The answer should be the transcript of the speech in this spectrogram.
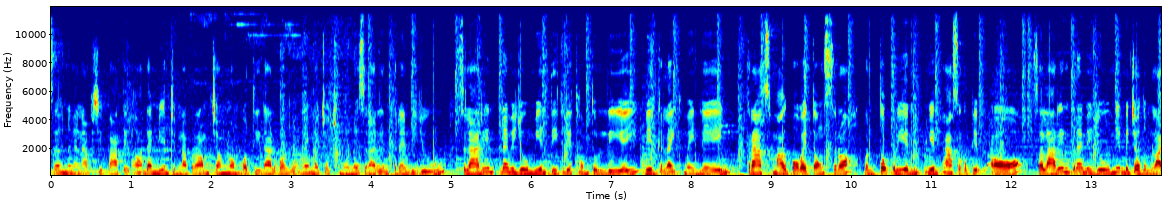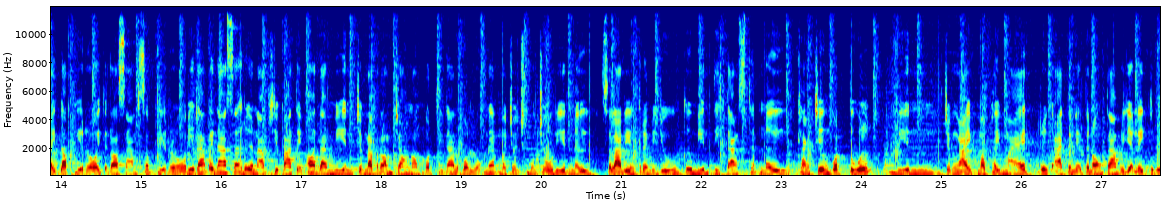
សិស្សនិងអាណាព្យាបាលទាំងអស់ដែលមានចំណាប់អារម្មណ៍ចង់នាំបុត្រធីតារបស់លោកអ្នកមកចុះឈ្មោះនៅសាលារៀន Grand View សាលារៀន Grand View មានទីធ្លាធំទូលាយមានកន្លែងក្មេងលេងក្រាលស្មៅពណ៌បៃតងស្រស់បន្ទប់រៀនមានផាសុកភាពល្អសាលារៀន Grand View មានបញ្ចុះតម្លៃ10%ទៅដល់30%មេដាបេដាសិស្សឬអាណាព្យាបាលទាំងអស់ដែលមានចំណាប់អារម្មណ៍ចង់នាំបុត្រធីតារបស់លោកអ្នកមកចុះឈ្មោះចូលរៀននៅសាលារៀន Grand View គឺមានទីតាំងស្ថិតនៅខាងជើងវត្តទួលមានចម្ងាយ20ម៉ែត្រឬក៏អាចទំនាក់ទំនងតាមរយៈលេខទូរ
